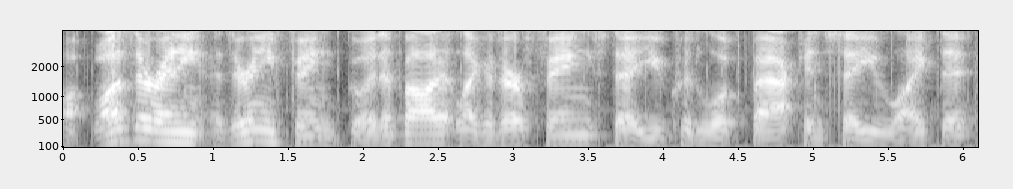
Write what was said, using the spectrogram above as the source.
Uh, was there any, is there anything good about it? Like, are there things that you could look back and say you liked it?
